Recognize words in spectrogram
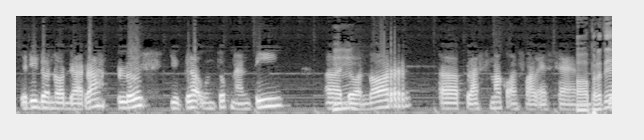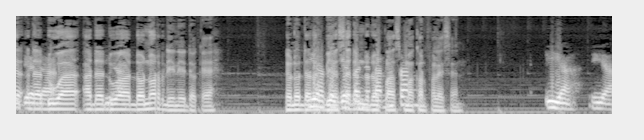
Jadi donor darah plus juga untuk nanti uh, hmm. donor uh, plasma konvalesen. Oh, berarti Jadi ada, ada dua ada iya. dua donor di ini dok ya? Donor darah iya, biasa dan donor plasma kan, konvalesen. Iya, iya,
